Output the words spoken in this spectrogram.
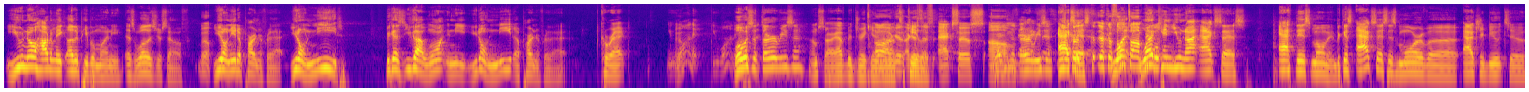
you know how to make other people money as well as yourself. Yeah. You don't need a partner for that. You don't need because you got want and need. You don't need a partner for that. Correct. You want it. You want it. What was the third reason? I'm sorry, I've been drinking Oh, uh, I guess I tequila. guess it's access. Um, the third reason? Access. 'cause- yeah, 'cause what sometimes what people- can you not access at this moment? Because access is more of a attribute to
